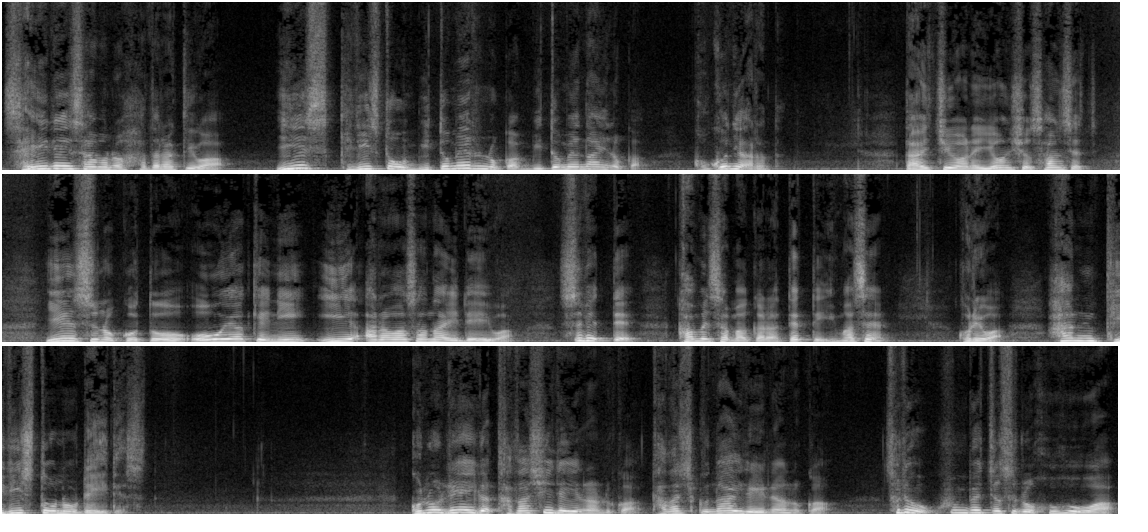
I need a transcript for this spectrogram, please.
聖霊様の働きはイエス・キリストを認めるのか認めないのかここにあるんだ。第一ヨハネ4章3節。イエスのことを公に言い表さない霊は全て神様から出ていません。これは反キリストの霊です。この霊が正しい霊なのか正しくない霊なのかそれを分別する方法は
